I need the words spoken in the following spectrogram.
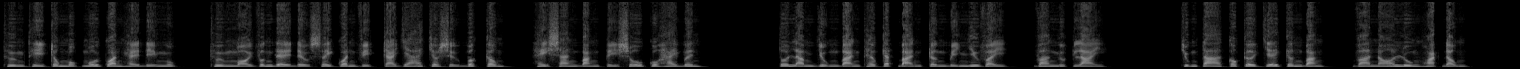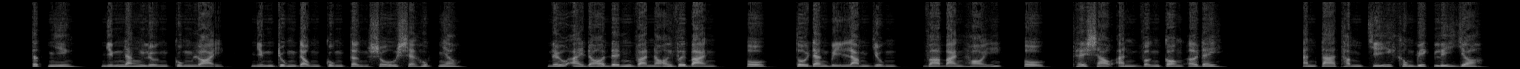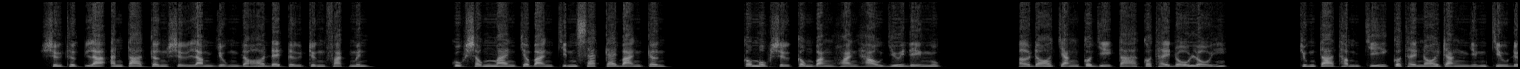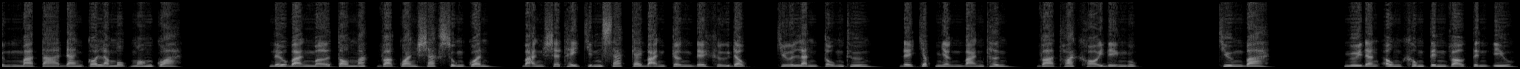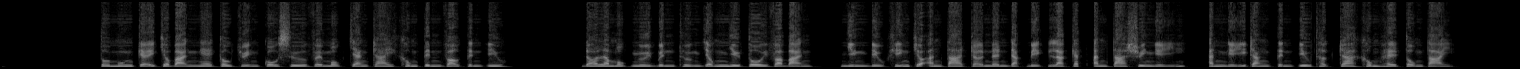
Thường thì trong một mối quan hệ địa ngục, thường mọi vấn đề đều xoay quanh việc trả giá cho sự bất công hay sang bằng tỷ số của hai bên tôi lạm dụng bạn theo cách bạn cần bị như vậy, và ngược lại. Chúng ta có cơ chế cân bằng, và nó luôn hoạt động. Tất nhiên, những năng lượng cùng loại, những rung động cùng tần số sẽ hút nhau. Nếu ai đó đến và nói với bạn, ồ, tôi đang bị lạm dụng, và bạn hỏi, ồ, thế sao anh vẫn còn ở đây? Anh ta thậm chí không biết lý do. Sự thực là anh ta cần sự lạm dụng đó để tự trừng phạt mình. Cuộc sống mang cho bạn chính xác cái bạn cần có một sự công bằng hoàn hảo dưới địa ngục. Ở đó chẳng có gì ta có thể đổ lỗi. Chúng ta thậm chí có thể nói rằng những chịu đựng mà ta đang có là một món quà. Nếu bạn mở to mắt và quan sát xung quanh, bạn sẽ thấy chính xác cái bạn cần để khử độc, chữa lành tổn thương, để chấp nhận bản thân và thoát khỏi địa ngục. Chương 3. Người đàn ông không tin vào tình yêu. Tôi muốn kể cho bạn nghe câu chuyện cổ xưa về một chàng trai không tin vào tình yêu. Đó là một người bình thường giống như tôi và bạn, nhưng điều khiến cho anh ta trở nên đặc biệt là cách anh ta suy nghĩ, anh nghĩ rằng tình yêu thật ra không hề tồn tại.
